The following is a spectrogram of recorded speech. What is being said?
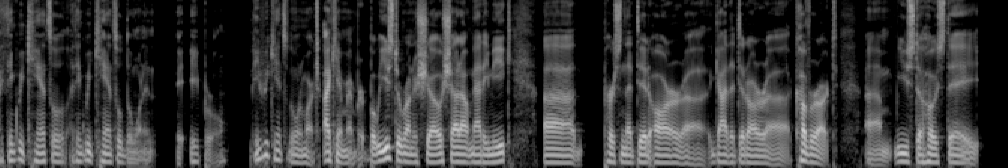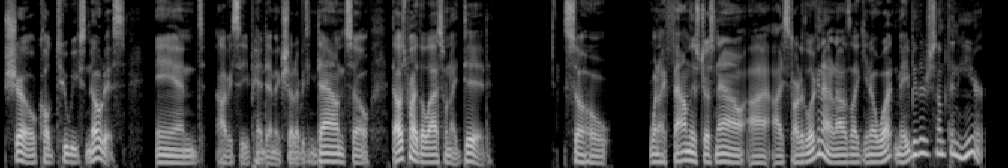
I think we canceled. I think we canceled the one in April. Maybe we canceled the one in March. I can't remember. But we used to run a show. Shout out Maddie Meek, uh, person that did our uh, guy that did our uh, cover art. Um, we used to host a show called Two Weeks Notice, and obviously pandemic shut everything down. So that was probably the last one I did. So when I found this just now, I, I started looking at it. I was like, you know what? Maybe there's something here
